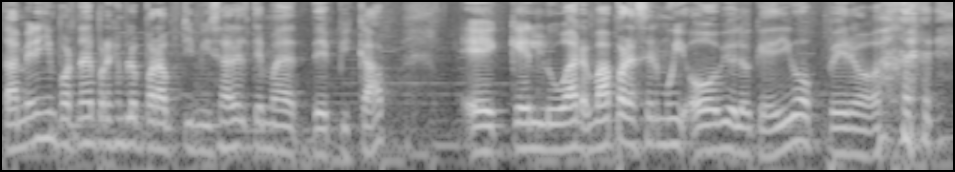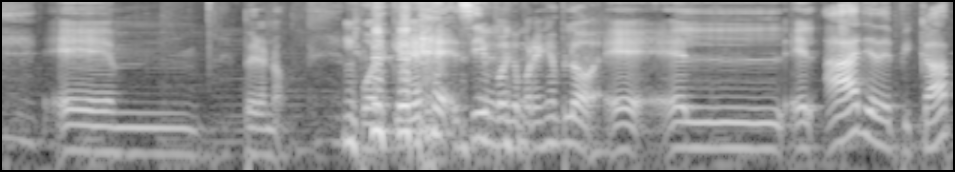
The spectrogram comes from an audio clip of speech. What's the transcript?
también es importante, por ejemplo, para optimizar el tema de pick-up. Eh, que el lugar va a parecer muy obvio lo que digo, pero em, pero no. Porque, sí, porque por ejemplo, eh, el, área de pickup,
